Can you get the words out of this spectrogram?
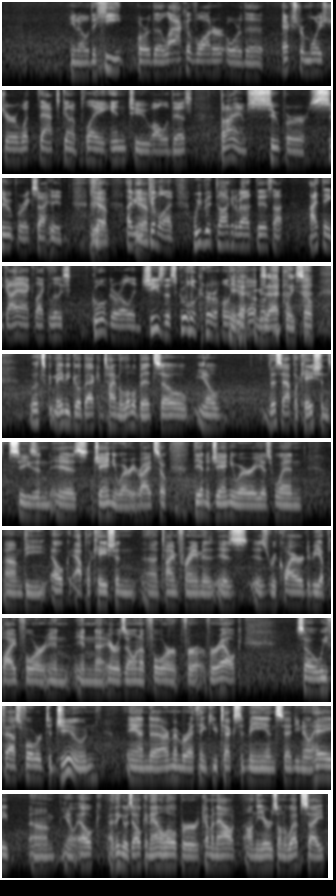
you know, the heat or the lack of water or the extra moisture, what that's going to play into all of this. but I am super, super excited. Yeah. I mean, Yeah. come on. We've been talking about this. I, I think I act like a little schoolgirl, and she's the schoolgirl. you Yeah, know? exactly. So let's maybe go back in time a little bit. So, you know, this application season is January, right? So the end of January is when um, the elk application uh, time frame is, is is required to be applied for in in uh, Arizona for for for elk. So we fast forward to June, and uh, I remember I think you texted me and said, you know, hey, um, you know, elk. I think it was elk and antelope are coming out on the Arizona website.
